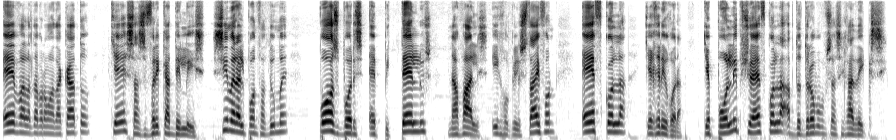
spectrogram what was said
έβαλα τα πράγματα κάτω και σας βρήκα τη λύση. Σήμερα λοιπόν θα δούμε πώς μπορείς επιτέλους να βάλεις ήχο κλειστό στο iPhone εύκολα και γρήγορα. Και πολύ πιο εύκολα από τον τρόπο που σας είχα δείξει.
